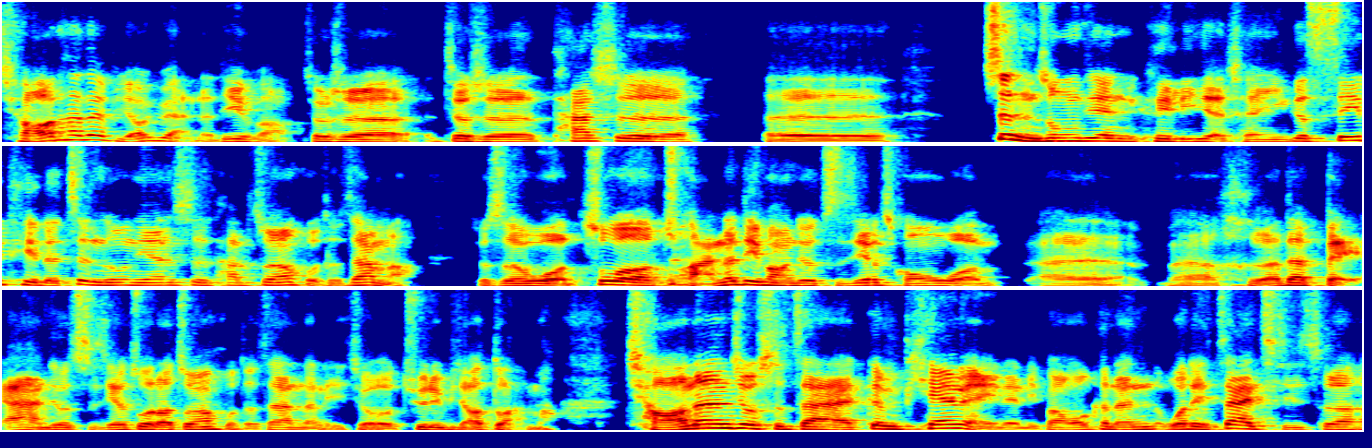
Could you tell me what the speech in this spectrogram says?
桥它在比较远的地方，就是就是它是呃正中间，你可以理解成一个 city 的正中间是它的中央火车站嘛。就是我坐船的地方，就直接从我呃呃河的北岸就直接坐到中央火车站那里，就距离比较短嘛。桥呢，就是在更偏远一点地方，我可能我得再骑车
